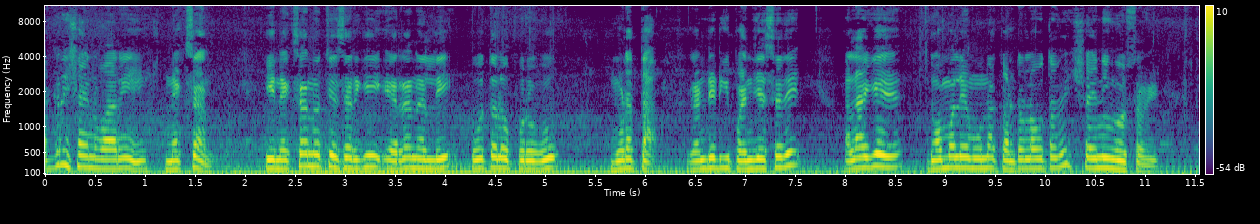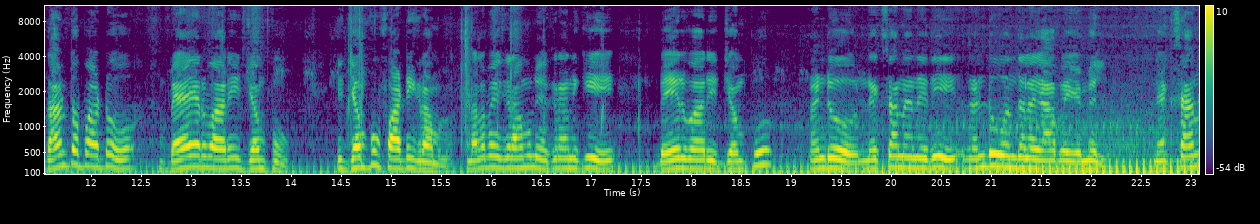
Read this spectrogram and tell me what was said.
అగ్రిషైన్ వారి నెక్సాన్ ఈ నెక్సాన్ వచ్చేసరికి ఎర్రనల్లి పూతలో పురుగు ముడత రెండింటికి పనిచేస్తుంది. అలాగే దోమలు ఏమున్నా కంట్రోల్ అవుతుంది షైనింగ్ వస్తుంది దాంతోపాటు బేయర్ వారి జంపు. ఈ జంపు ఫార్టీ గ్రాములు. నలభై గ్రాములు ఎకరానికి బేయర్ వారి జంపు. అండ్ నెక్సాన్ అనేది రెండు వందల యాభై ఎంఎల్. నెక్సాన్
